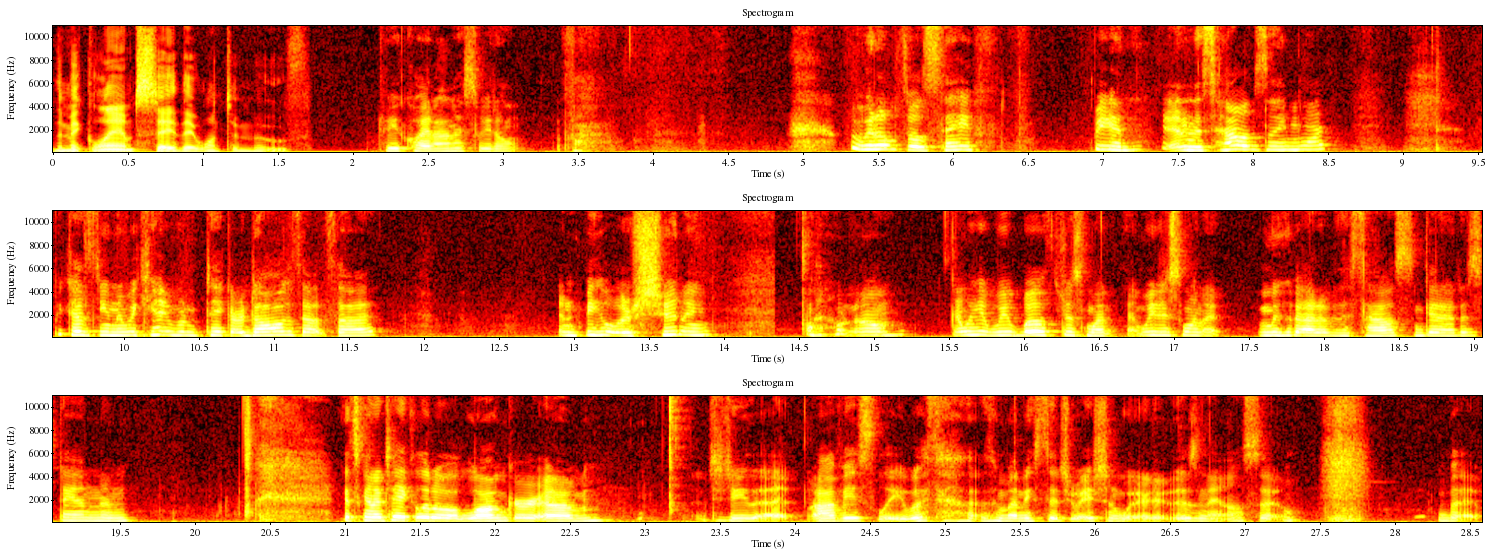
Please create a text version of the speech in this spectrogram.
The McLams say they want to move. To be quite honest, we don't we don't feel safe being in this house anymore. Because, you know, we can't even take our dogs outside. And people are shooting. I don't know. We we both just want we just want to move out of this house and get out of Staunton and it's going to take a little longer um, to do that, obviously, with the money situation where it is now. So, but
